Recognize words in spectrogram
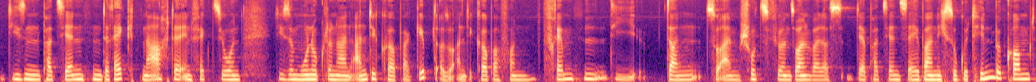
diesen Patienten direkt nach der Infektion diese monoklonalen Antikörper gibt, also Antikörper von Fremden, die dann zu einem Schutz führen sollen, weil das der Patient selber nicht so gut hinbekommt.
